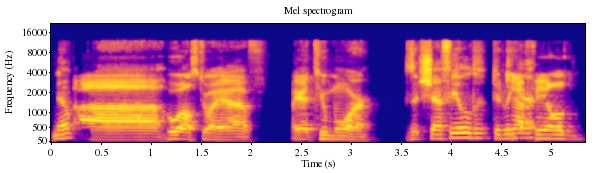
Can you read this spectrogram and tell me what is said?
Nope. Uh, who else do I have? I got two more. Is it Sheffield? Did we Sheffield, get?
